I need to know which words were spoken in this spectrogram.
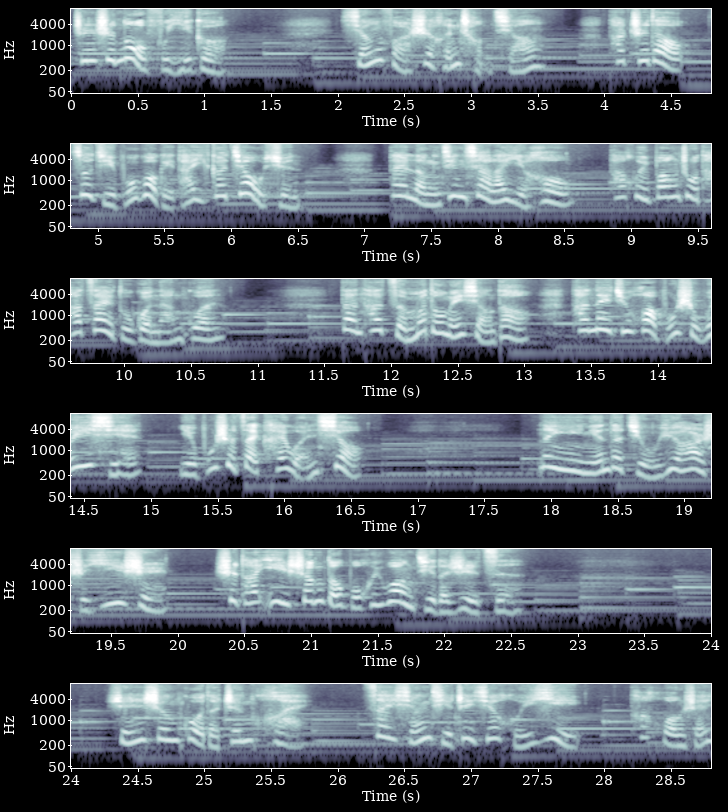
真是懦夫一个。想法是很逞强，他知道自己不过给他一个教训，待冷静下来以后，他会帮助他再度过难关。但他怎么都没想到，他那句话不是威胁，也不是在开玩笑。那一年的九月二十一日，是他一生都不会忘记的日子。人生过得真快，再想起这些回忆，他恍然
